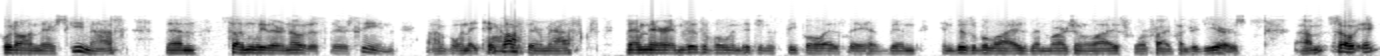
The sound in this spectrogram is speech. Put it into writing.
put on their ski mask, then suddenly they're noticed, they're seen. Uh, but when they take mm-hmm. off their masks, then they're invisible indigenous people as they have been invisibilized and marginalized for 500 years. Um, so it,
